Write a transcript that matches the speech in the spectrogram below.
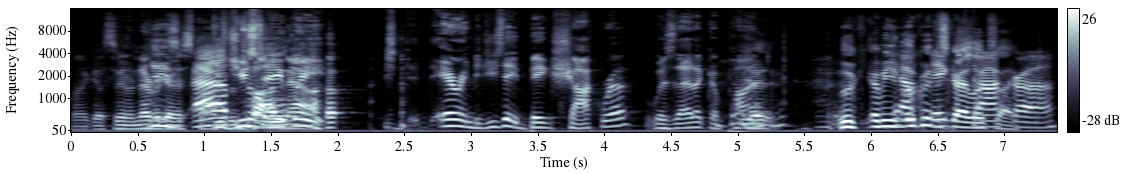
yeah. I guess we're never He's going to stop. Did you say now. wait, Aaron? Did you say big chakra? Was that like a pun? Look, I mean, Yeah, look what this big guy looks like.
